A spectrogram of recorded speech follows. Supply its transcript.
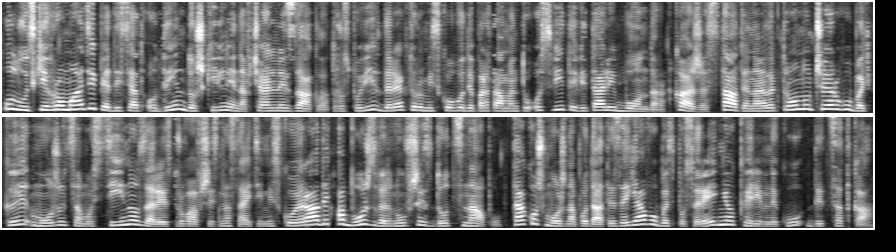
У Луцькій громаді 51 дошкільний навчальний заклад, розповів директор міського департаменту освіти Віталій Бондар. Каже, стати на електронну чергу батьки можуть самостійно, зареєструвавшись на сайті міської ради або ж звернувшись до ЦНАПу. Також можна подати заяву безпосередньо керівнику дитсадка.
